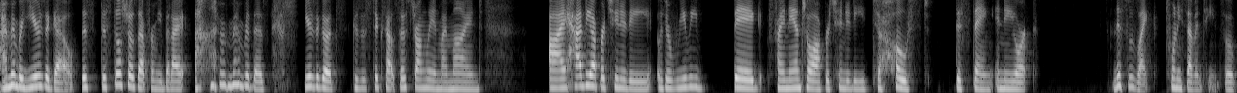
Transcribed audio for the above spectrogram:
I remember years ago. This this still shows up for me, but I I remember this years ago it's because it sticks out so strongly in my mind. I had the opportunity, it was a really big financial opportunity to host this thing in New York. This was like 2017. So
